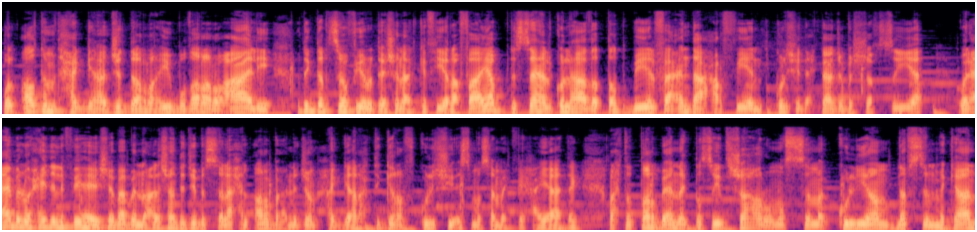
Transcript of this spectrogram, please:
وال ultimate حقها جدا رهيب وضرره عالي وتقدر تسوي فيه rotation ات كثيرة. فيب تستاهل كل هذا التطبيل فعندها حرفيا كل شيء تحتاجه بالشخصية. والعيب الوحيد اللي فيها يا شباب إنه علشان تجيب السلاح الأربع نجوم حقها راح تقرف كل شيء اسمه سمك في حياتك. راح تضطر بأنك تصيد شهر ونص سمك كل يوم بنفس المكان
